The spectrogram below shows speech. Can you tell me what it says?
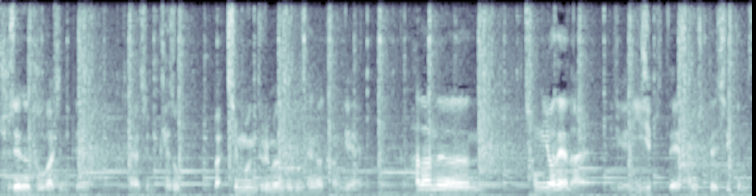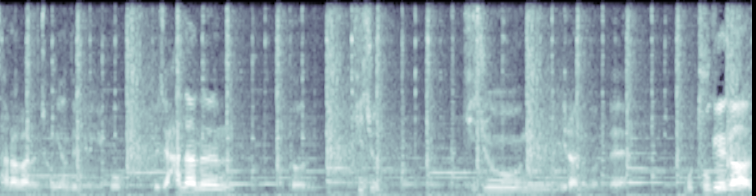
주제는 두 가지인데요. 제가 지금 계속 질문 들으면서도 생각한 게 하나는 청년의 날, 이게 20대, 30대 지금 살아가는 청년들 얘기고 또 이제 하나는 어떤 기준, 기준이라는 건데 뭐 두 개가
